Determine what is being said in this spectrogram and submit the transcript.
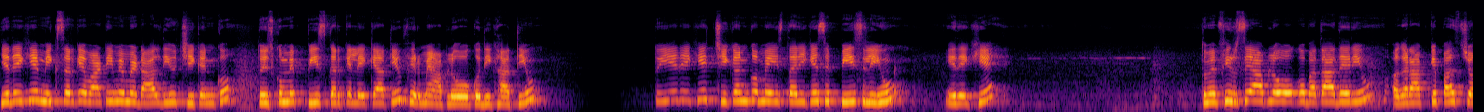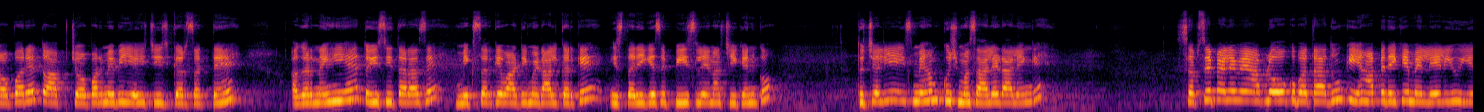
ये देखिए मिक्सर के वाटी में मैं डाल दी हूँ चिकन को। तो इसको मैं पीस करके लेके आती हूँ, फिर मैं आप लोगों को दिखाती हूँ। तो ये देखिए चिकन को मैं इस तरीके से पीस ली हूँ। ये देखिए। तो मैं फिर से आप लोगों को बता दे रही हूँ, अगर आपके पास चॉपर है तो आप चॉपर में भी यही चीज़ कर सकते हैं। अगर नहीं है तो इसी तरह से मिक्सर के वाटी में डाल करके इस तरीके से पीस लेना चिकन को। तो चलिए, इसमें हम कुछ मसाले डालेंगे। सबसे पहले मैं आप लोगों को बता दूँ कि यहाँ पे देखिए मैं ले ली हूँ ये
